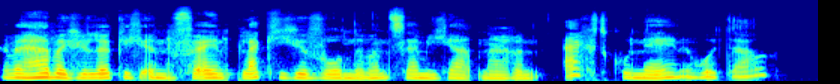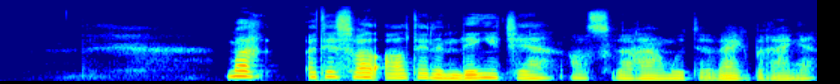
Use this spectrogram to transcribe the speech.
En we hebben gelukkig een fijn plekje gevonden, want Sammy gaat naar een echt konijnenhotel. Maar het is wel altijd een dingetje als we haar moeten wegbrengen.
